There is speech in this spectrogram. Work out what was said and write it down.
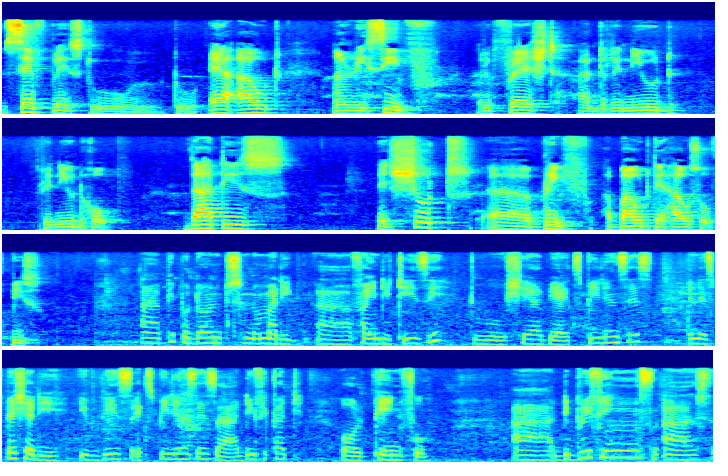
safe place to, to air out and receive refreshed and renewed, renewed hope. That is a short uh, brief about the House of Peace. Uh, people don't normally uh, find it easy to share their experiences, and especially if these experiences are difficult or painful. Uh, debriefings are s-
